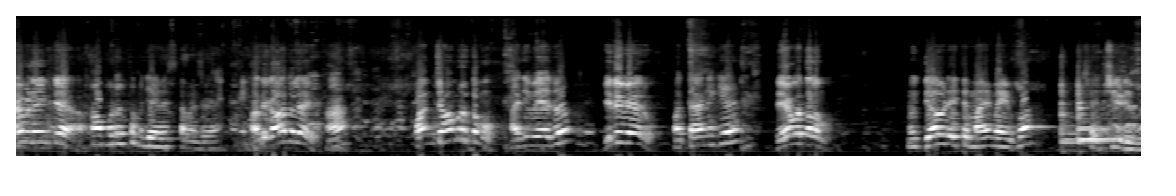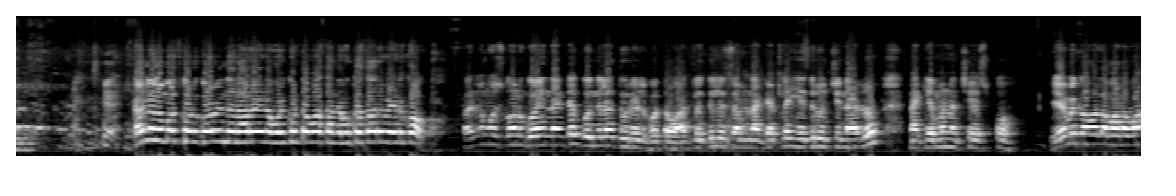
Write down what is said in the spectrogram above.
ఏమనేంటి అమృతం చేస్తామండి అది కాదులే. ఆ? పంచామృతము. అది వేరు. ఇది వేరు. మొత్తానికి? దేవతలము. నువ్వు దేవుడైతే మాయమైపో. సచ్చిడి కన్నులు మూసుకొని గోవింద నారాయణ వైకుంఠ వాసాన్ని ఒక్కసారి వేడుకో. కళ్ళు మూసుకొని పోయిందంటే గొంతులా దూరం వెళ్ళిపోతావు అట్లా వదిలేసాం. నాకు ఎట్లా ఎదురు వచ్చినారు? నాకేమన్నా చేసుకో. ఏమి కావాలా మానవా?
